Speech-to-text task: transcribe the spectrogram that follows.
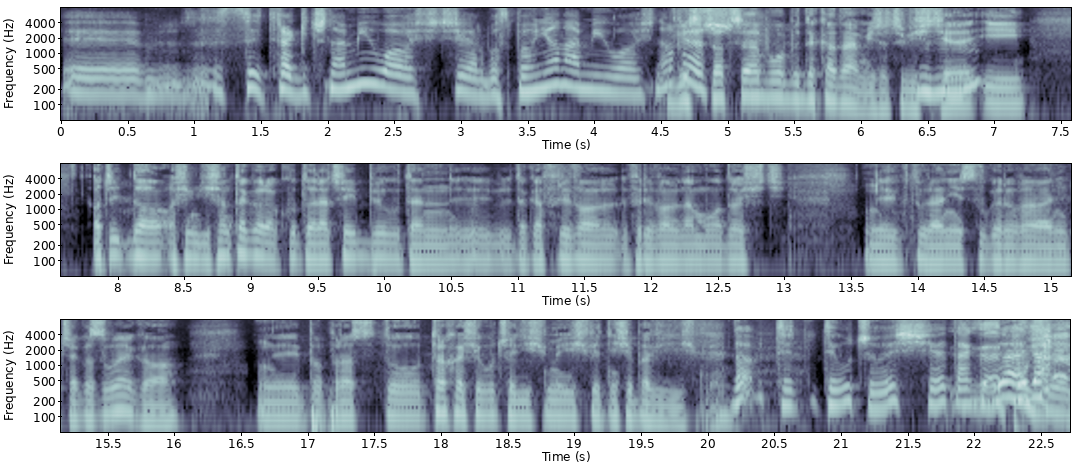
yy, tragiczna miłość albo spełniona miłość. No Wiesz wiesz, co, trzeba byłoby dekadami rzeczywiście i oczy- do 80 roku to raczej był ten, y, taka frywol, frywolna młodość, y, która nie sugerowała niczego złego. Y, Po prostu trochę się uczyliśmy i świetnie się bawiliśmy. no, ty, ty uczyłeś się tak. Później,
